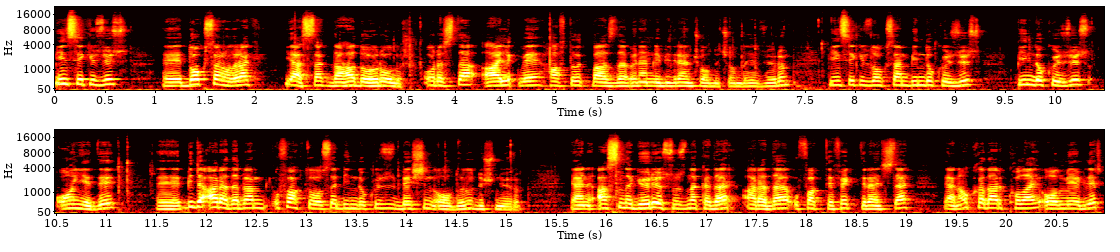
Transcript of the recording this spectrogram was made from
1890 olarak yazsak daha doğru olur. Orası da aylık ve haftalık bazda önemli bir direnç olduğu için onu da yazıyorum. 1890, 1900, 1917 E, bir de arada ben ufak da olsa 1905'in olduğunu düşünüyorum. Yani aslında görüyorsunuz ne kadar arada ufak tefek dirençler. Yani o kadar kolay olmayabilir.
